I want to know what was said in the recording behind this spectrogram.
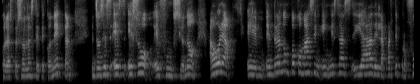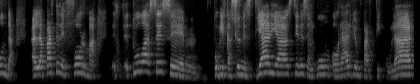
con, las personas que te conectan. Entonces, es, eso eh, funcionó. Ahora, eh, entrando un poco más en, en, esas ya de la parte profunda, a la parte de forma, tú haces em, publicaciones diarias, tienes algún horario en particular,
